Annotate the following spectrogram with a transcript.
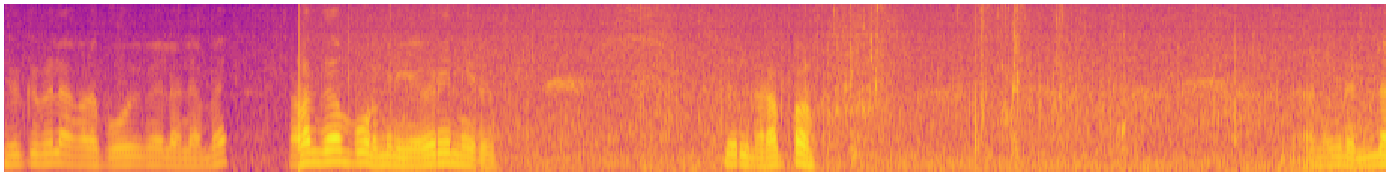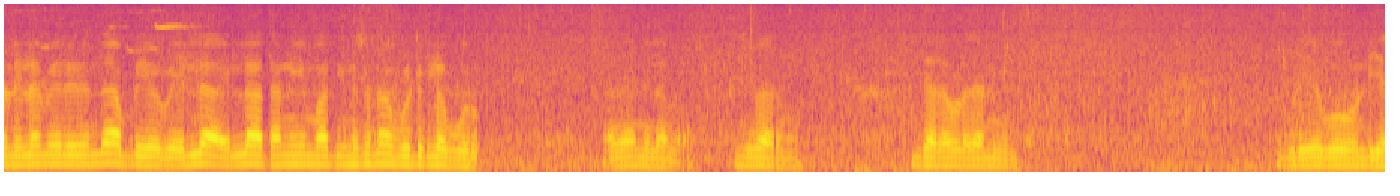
இதுக்கு மேலே அங்கே போகவே இல்லை. இல்லாமல் நடந்து தான் போகணும். நீங்கள் வேறு என்ன இருக்கு? சரி நடப்போம். நினைக்கிறேன் இந்த நிலைமையில இருந்தால் அப்படி எல்லா எல்லா தண்ணியும் பார்த்தீங்கன்னு சொன்னால் வீட்டுக்குள்ளே போகிறோம் அதுதான் நிலைமை. இங்கே பாருங்க. இந்த அளவில் தண்ணி இப்படியே போக வேண்டிய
